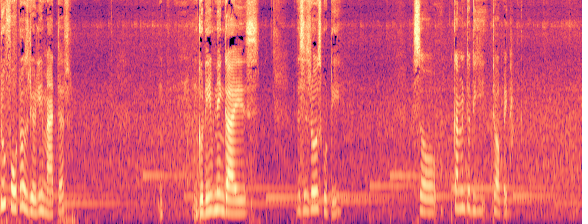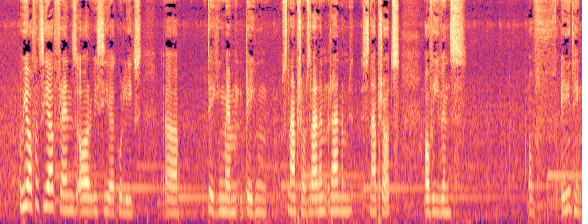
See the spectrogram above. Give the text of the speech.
Do photos really matter? Good evening, guys. This is Rose Kuti. So, coming to the topic, we often see our friends or we see our colleagues uh, taking mem- taking snapshots, random random snapshots of events, of anything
